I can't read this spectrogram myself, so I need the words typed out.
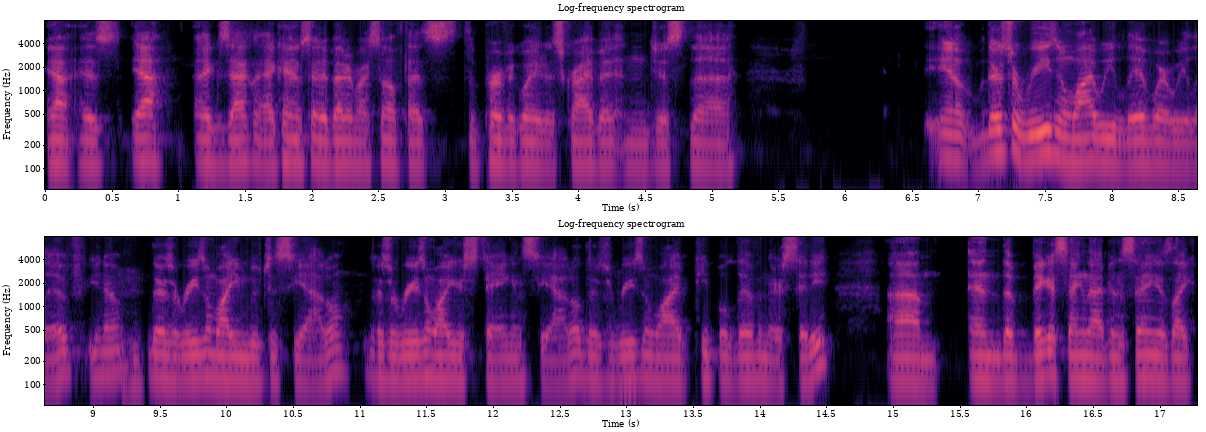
Yeah, is yeah, exactly. I kind of said it better myself. That's the perfect way to describe it, and just the, you know, there's a reason why we live where we live. You know, Mhm. there's a reason why you moved to Seattle. There's a reason why you're staying in Seattle. There's a reason why people live in their city. Um, and the biggest thing that I've been saying is like,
